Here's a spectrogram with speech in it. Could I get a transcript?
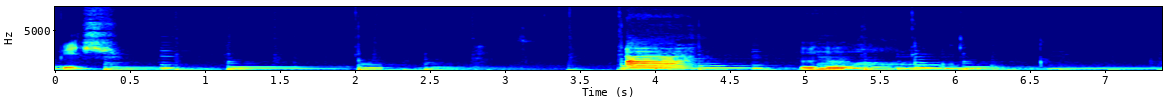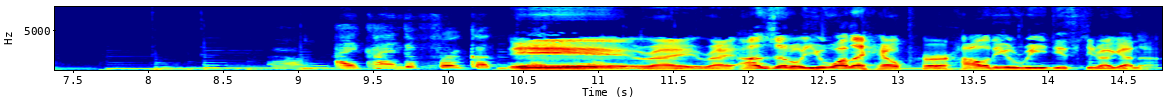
Bish. あ、Mm-hmm. um, I kind of forgot. Eh, right, right. Angelo, you wanna help her. How do you read this hiragana?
